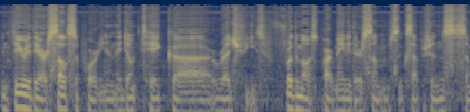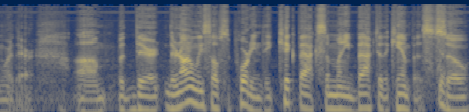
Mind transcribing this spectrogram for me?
in theory they are self-supporting and they don't take uh, reg fees for the most part. Maybe there's some exceptions somewhere there, um, but they're they're not only self-supporting. They kick back some money back to the campus. So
